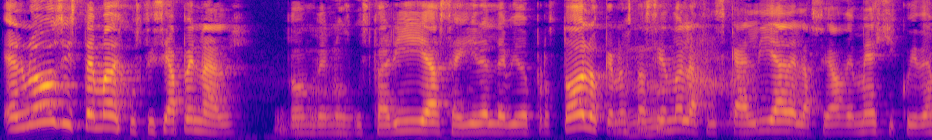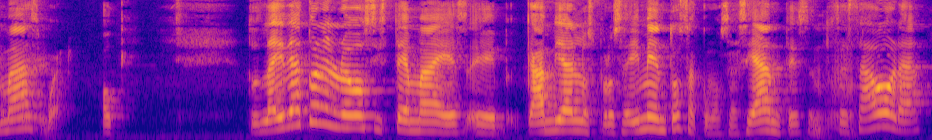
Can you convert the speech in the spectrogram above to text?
El nuevo sistema de justicia penal donde nos gustaría seguir el debido proceso, todo lo que no está haciendo la Fiscalía de la Ciudad de México y demás, bueno, ok. Entonces, la idea con el nuevo sistema es, eh, cambian los procedimientos a como se hacía antes, entonces ahora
